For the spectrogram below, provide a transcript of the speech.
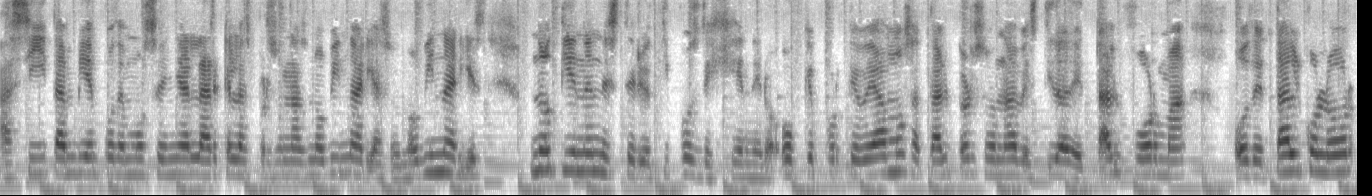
Así también podemos señalar que las personas no binarias o no binarias no tienen estereotipos de género o que porque veamos a tal persona vestida de tal forma o de tal color,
